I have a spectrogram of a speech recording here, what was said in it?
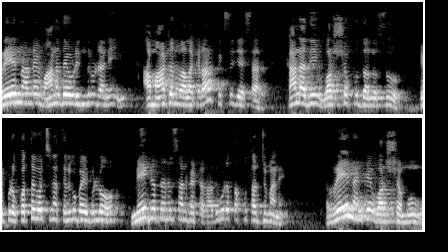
రేన్ అంటే వానదేవుడు ఇంద్రుడు అని ఆ మాటను వాళ్ళు అక్కడ ఫిక్స్ చేశారు. కానీ అది వర్షపు ధనుసు. ఇప్పుడు కొత్తగా వచ్చిన తెలుగు బైబిల్లో మేఘ ధనుసు అని పెట్టారు. అది కూడా తప్పు తర్జుమనే. రేన్ అంటే వర్షము.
